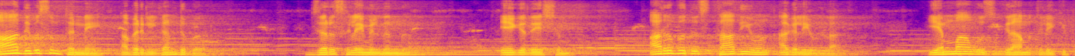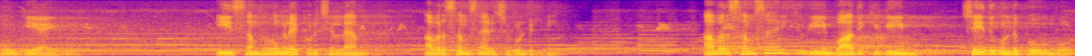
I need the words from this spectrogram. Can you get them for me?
ആ ദിവസം തന്നെ അവരിൽ രണ്ടുപേർ. ജെറുസലേമിൽ നിന്ന് ഏകദേശം അറുപത് സ്ഥാദിയോൺ അകലെയുള്ള എമ്മാവൂസ് ഗ്രാമത്തിലേക്ക് പോവുകയായിരുന്നു. ഈ സംഭവങ്ങളെക്കുറിച്ചെല്ലാം അവർ സംസാരിച്ചു കൊണ്ടിരുന്നു അവർ സംസാരിക്കുകയും വാദിക്കുകയും ചെയ്തുകൊണ്ട് പോകുമ്പോൾ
